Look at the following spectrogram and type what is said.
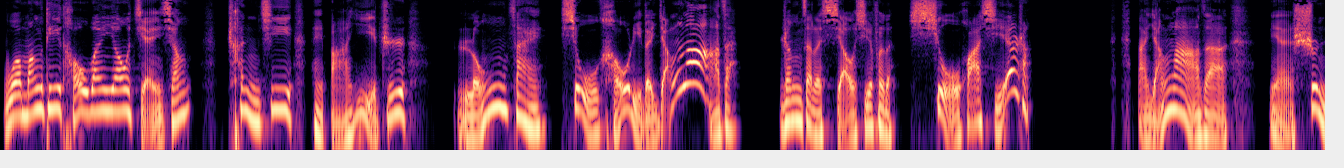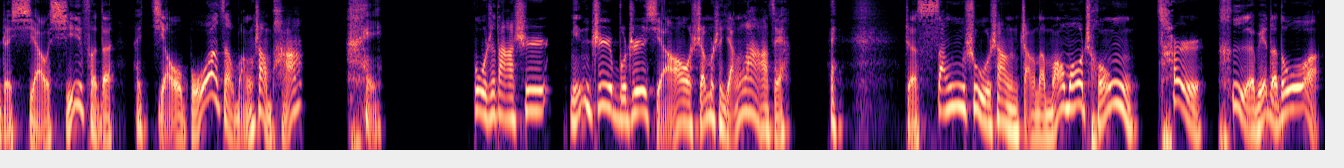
我忙低头弯腰捡香，趁机哎把一只笼在袖口里的洋蜡子扔在了小媳妇的绣花鞋上，那洋蜡子。便顺着小媳妇的脚脖子往上爬，嘿，不知大师您知不知晓什么是洋辣子呀？嘿，这桑树上长的毛毛虫刺儿特别的多，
